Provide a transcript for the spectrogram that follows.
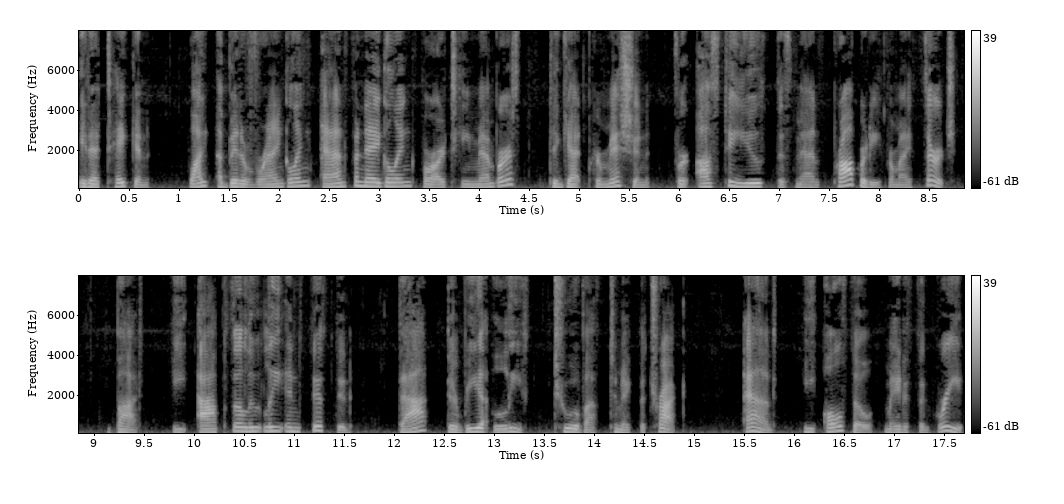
It had taken quite a bit of wrangling and finagling for our team members to get permission for us to use this man's property for my search, but he absolutely insisted that there be at least two of us to make the trek, and he also made us agree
